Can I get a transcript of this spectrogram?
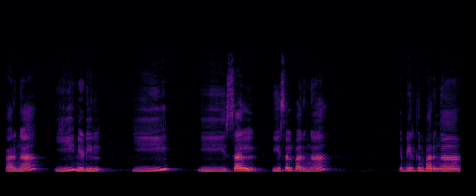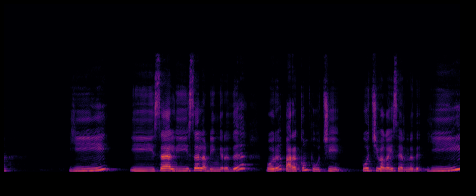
பாருங்க. ஈ நெடில். ஈ ஈசல். ஈசல் பாருங்க. எப்படி இருக்குன்னு பாருங்க. ஈ ஈசல். ஈசல் அப்படிங்கிறது ஒரு பறக்கும் பூச்சி. பூச்சி வகை சேர்ந்தது. ஈ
